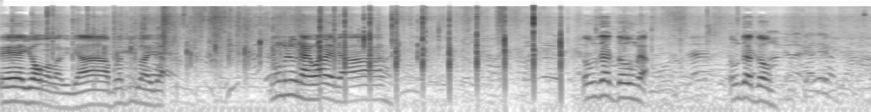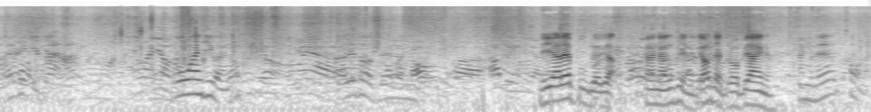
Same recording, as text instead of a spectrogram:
ကဲရောက်ပါပါပြီဗျာပွဲပြီးပါပြီဗျကျွန်းဘလူးနိုင်သွားတယ်ဗျာ33ဗျ33ဘုံဝမ်းရှိပါနော် နေရာလဲပူတယ်ဗျခံနိုင်ဖြစ်နေကျောင်းဆက်တော်တော်ပြိုင်းနေဒီမနေ့ဆောင်းလာ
